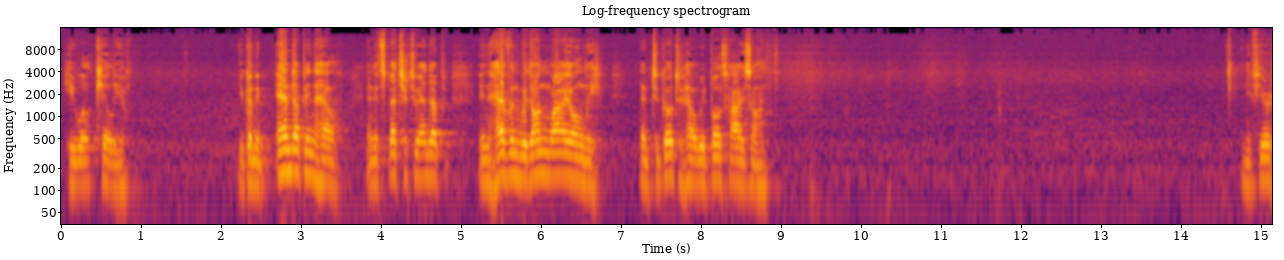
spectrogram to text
He will kill you. You're going to end up in hell. And it's better to end up in heaven with one eye only than to go to hell with both eyes on. And if you're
